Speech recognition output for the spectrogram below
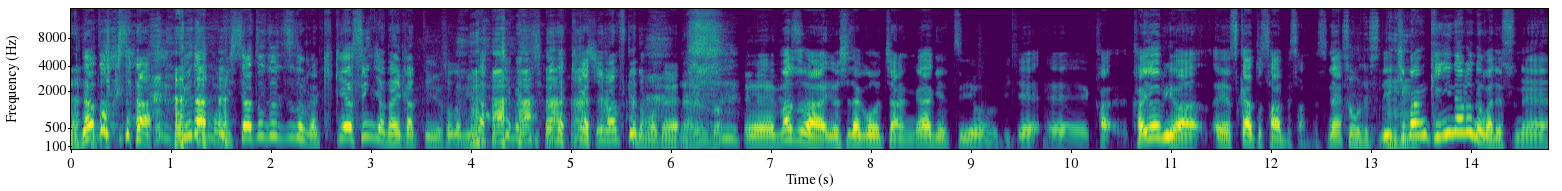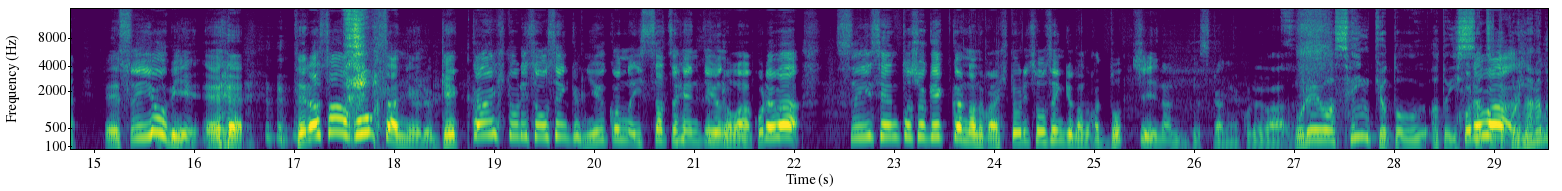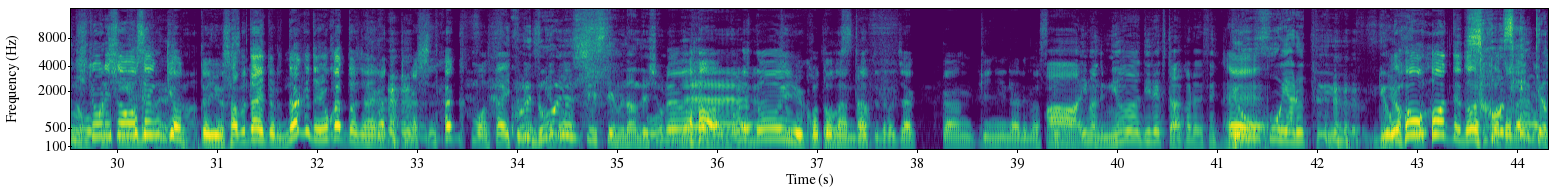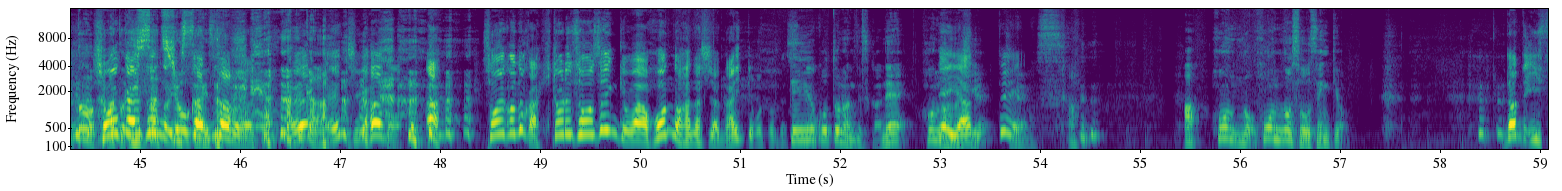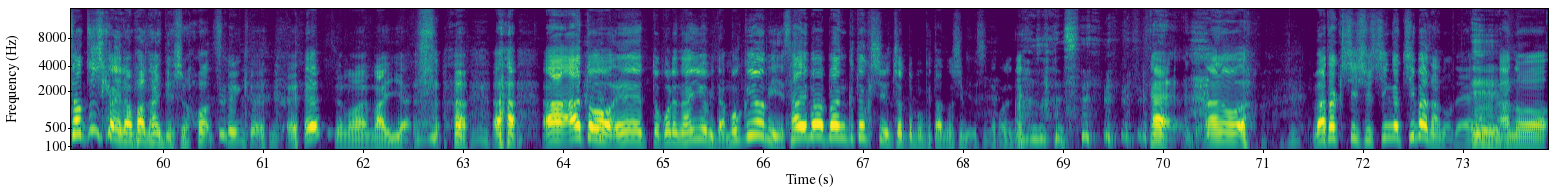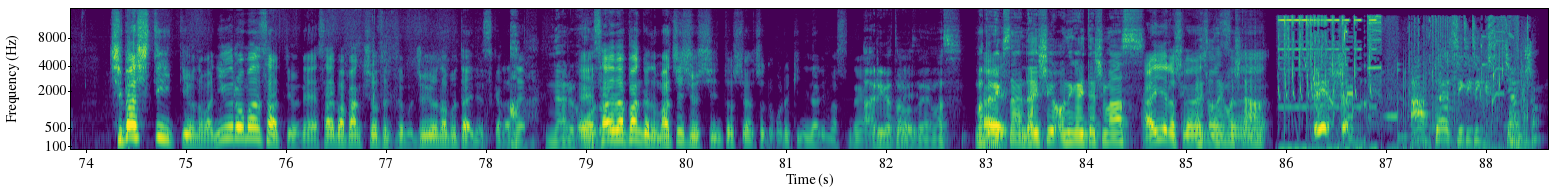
だとしたら、普段も1冊ずつのが聞きやすいんじゃないかっていう、その見直しも必要な気がしますけどもね。なるほどえーまずは吉田剛ちゃんが月曜日で、えーか火曜日は、えースカート澤部さんですね。そうですねで一番気になるのがですね、えー水曜日、えー、寺澤ホークさんによる月間一人総選挙入魂の一冊編っていうのは、これは推薦図書月間なのか一人総選挙なのかどっちなんですかね、これは。これは選挙とあと一冊これは一人総選挙っていうサブタイトルなくてよかったんじゃないかって気がしなくもないんですけど。これどういうシステムなんでしょうこねれは、これどういうことなんだっていうのが若干気になります。ああ今ね宮田ディレクターからですね、ええ。両方やるという 両方ってどういうことだよ。総選挙と紹介するの一冊だろ。ええ違うの？あそういうことか。一人総選挙は本の話じゃないってことです、ね、っていうことなんですかね。本の話。でやって。あ本の本の総選挙 だって一冊しか選ばないでしょ？え まあまあいいや。あああとえーっとこれ何曜日だ？木曜日。サイバーパンク特集ちょっと僕楽しみですねこれね。はい。あの私出身が千葉なので、ええ。あの千葉シティっていうのはニューロマンサーっていうねサイバーパンク小説でも重要な舞台ですからね。なるほど、えーサイバーパンクの街出身としてはちょっとこれ気になりますね。ありがとうございいます、またレクさん、来週お願いいたします、はい、よろしくお願いします。ありがとうございました After Six Junction.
